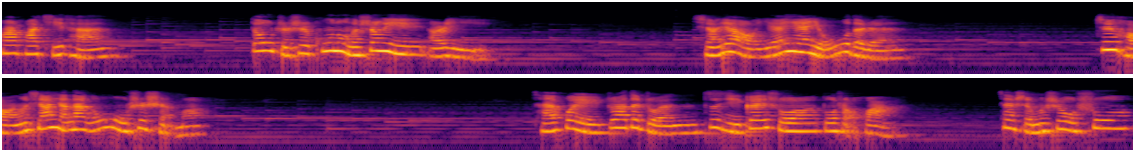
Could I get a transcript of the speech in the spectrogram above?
夸夸其谈，都只是空洞的声音而已。想要言言有物的人，最好能想想那个物是什么，才会抓得准自己该说多少话，在什么时候说，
